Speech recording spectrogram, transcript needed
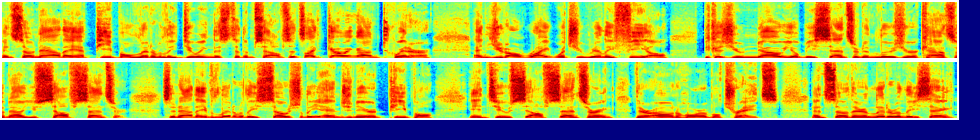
and so now they have people literally doing this to themselves. It's like going on Twitter and you don't write what you really feel because you know you'll be censored and lose your account. So now you self censor. So now they've literally socially engineered people into self censoring their own horrible traits. And so they're literally saying,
